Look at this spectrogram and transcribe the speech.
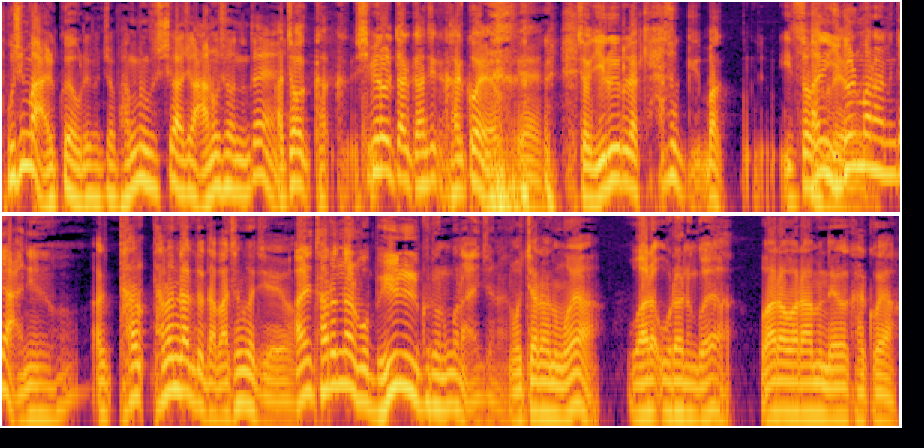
보시면 알 거예요. 우리 저 박명수 씨가 아직 안 오셨는데 아, 저 11월 달까지 갈 거예요. 예. 저 일요일 날 계속 막 있어서. 아니 그래요. 이럴만 하는 게 아니에요. 아, 다, 다른 날도 다 마찬가지예요. 아니 다른 날 뭐 매일 그러는 건 아니잖아. 어쩌라는 거야? 와라 오라는 거야. 와라 와라 하면 내가 갈 거야.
